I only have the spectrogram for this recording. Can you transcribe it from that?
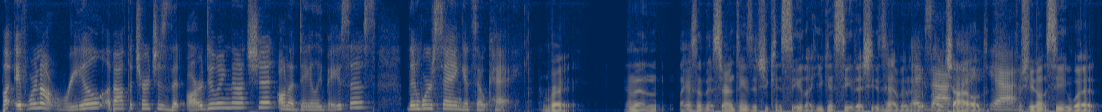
But if we're not real about the churches that are doing that shit on a daily basis, then we're saying it's okay. Right. And then like I said, there's certain things that you can see. Like you can see that she's having a, a child. Yeah. But you don't see what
